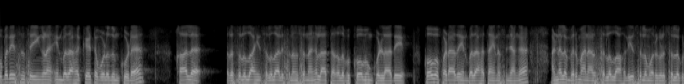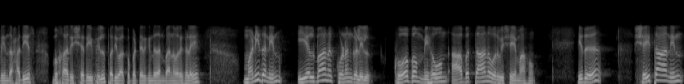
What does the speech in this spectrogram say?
உபதேசம் செய்யுங்களேன் என்பதாக கேட்ட பொழுதும் கூட கால ரசூலுல்லாஹி சல்லா அலிஸ்லாம் சொன்னாங்க லா தகலபு கோபம் கொள்ளாதே. கோபப்படாது என்பதாகத்தான் என்ன செஞ்சாங்க? அண்ணலம் பெருமானார் சல்லல்லாஹ் அலிவல்லம் அவர்கள் சொல்லக்கூடிய இந்த ஹதீஸ் புகாரி ஷெரீஃபில் பதிவாக்கப்பட்டிருக்கின்றது அன்பானவர்களே. மனிதனின் இயல்பான குணங்களில் கோபம் மிகவும் ஆபத்தான ஒரு விஷயமாகும். இது ஷெய்தானின்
